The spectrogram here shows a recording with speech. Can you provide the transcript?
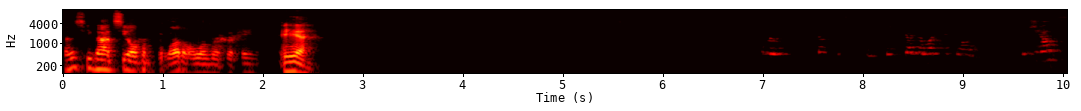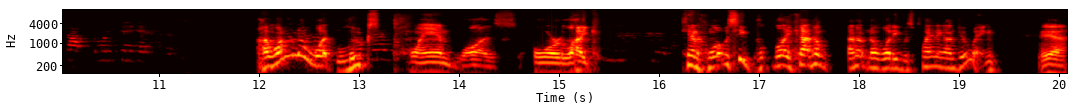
How does he not see all the blood all over her hand? Yeah. You don't know what you're doing. If you don't stop, someone's gonna get hurt. I want to know what Luke's plan was, or like, you know, what was he like? I don't, I don't know what he was planning on doing. Yeah.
